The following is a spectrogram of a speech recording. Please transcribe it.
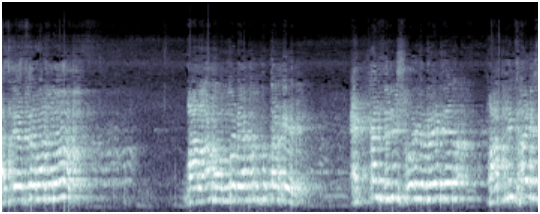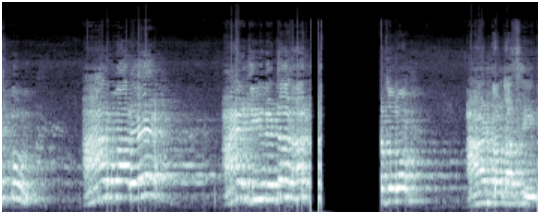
আজকে আসতে পারব বালা মন্তর এখন তো একখান জিনিস করে রয়েছে পাবলিক হাই স্কুল আর বারে, আর জিনেটার আর আর দটা সিট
